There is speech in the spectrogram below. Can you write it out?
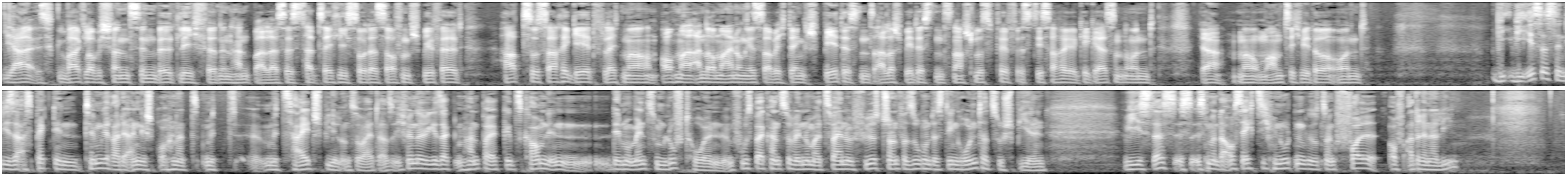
Ja, es war, glaube ich, schon sinnbildlich für den Handball. Also es ist tatsächlich so, dass auf dem Spielfeld hart zur Sache geht, vielleicht mal auch mal anderer Meinung ist, aber ich denke spätestens, allerspätestens nach Schlusspfiff ist die Sache gegessen und ja, man umarmt sich wieder und wie, wie ist das denn, dieser Aspekt, den Tim gerade angesprochen hat, mit, mit Zeitspiel und so weiter? Also ich finde, wie gesagt, im Handball gibt's kaum den, den Moment zum Luftholen. Im Fußball kannst du, wenn du mal 2-0 führst, schon versuchen, das Ding runterzuspielen. Wie ist das? Ist, ist man da auch 60 Minuten sozusagen voll auf Adrenalin?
